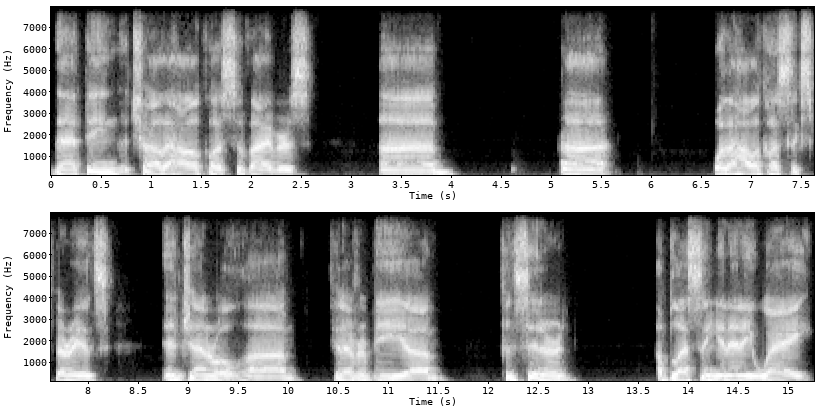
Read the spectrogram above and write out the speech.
that being a child of Holocaust survivors um, uh, or the Holocaust experience in general um, could ever be um, considered a blessing in any way.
